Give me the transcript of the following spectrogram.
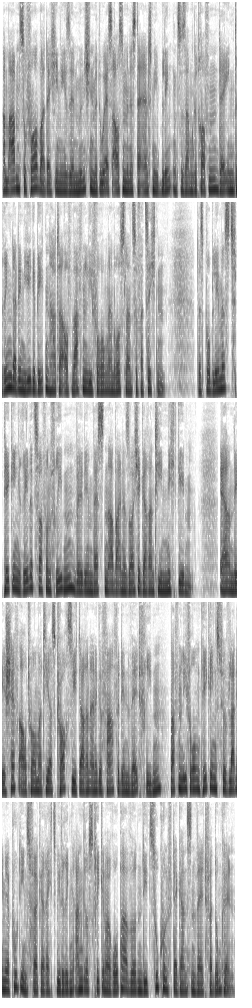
Am Abend zuvor war der Chinese in München mit US-Außenminister Anthony Blinken zusammengetroffen, der ihn dringender denn je gebeten hatte, auf Waffenlieferungen an Russland zu verzichten. Das Problem ist, Peking redet zwar von Frieden, will dem Westen aber eine solche Garantie nicht geben. RD-Chefautor Matthias Koch sieht darin eine Gefahr für den Weltfrieden. Waffenlieferungen Pekings für Wladimir Putins völkerrechtswidrigen Angriffskrieg in Europa würden die Zukunft der ganzen Welt verdunkeln.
